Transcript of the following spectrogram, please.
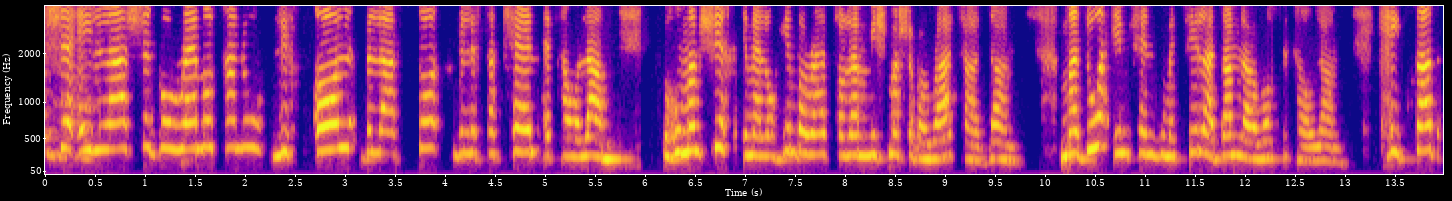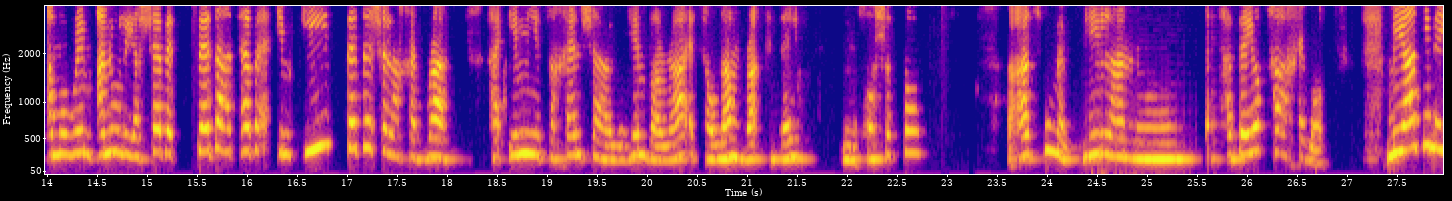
שאלה שגורם אותנו לפעול ולעשות ולתקן את העולם. והוא ממשיך עם אלוהים ברא את העולם משמע שברא את האדם. מדוע אם כן הוא מציע לאדם להרוס את העולם? כיצד אמורים אנו ליישב את סדר הטבע עם אי סדר של החברה? האם ייתכן שהאלוהים ברא את העולם רק כדי לנטוש אותו? ואז הוא מביא לנו את הדעות האחרות. מאז ימי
